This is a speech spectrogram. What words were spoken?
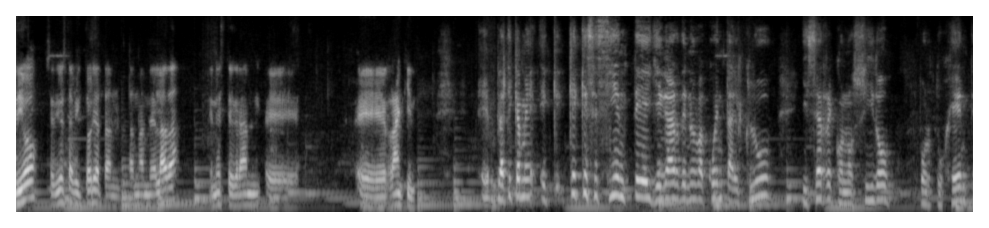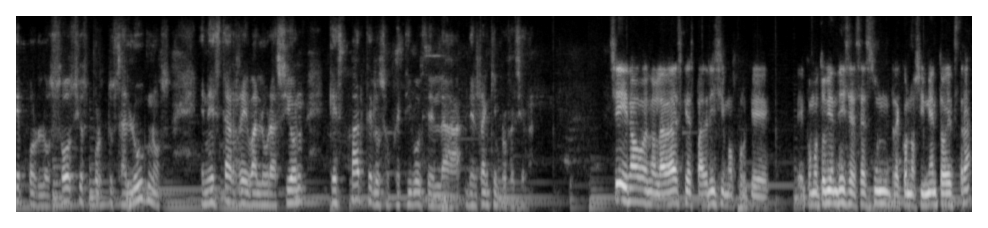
dio, se dio esta victoria tan, tan anhelada en este gran eh, eh, ranking. platícame, ¿qué, ¿qué, se siente llegar de nueva cuenta al club y ser reconocido por tu gente, por los socios, por tus alumnos en esta revaloración que es parte de los objetivos de la, del ranking profesional? Sí, no, bueno, la verdad es que es padrísimo porque eh, como tú bien dices, es un reconocimiento extra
